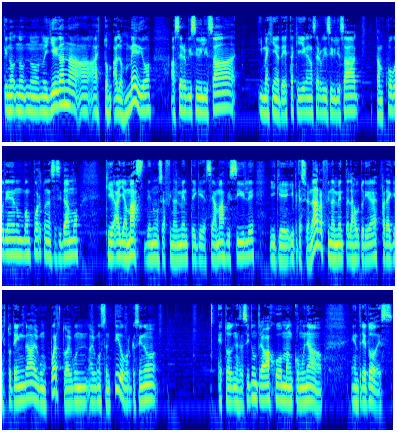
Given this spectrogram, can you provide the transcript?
que no, no, no, llegan a, a, estos, a los medios a ser visibilizadas. Imagínate, estas que llegan a ser visibilizadas tampoco tienen un buen puerto, necesitamos que haya más denuncias finalmente y que sea más visible y que y presionar finalmente a las autoridades para que esto tenga algún puerto, algún algún sentido, porque si no esto necesita un trabajo mancomunado entre todos.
